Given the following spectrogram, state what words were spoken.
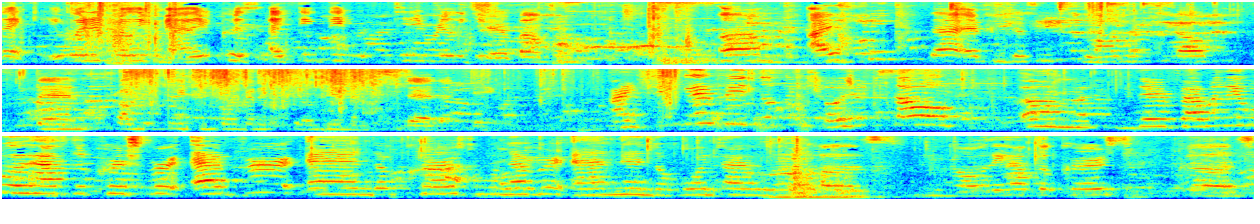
like it wouldn't really matter because I think they didn't really care about him. um I think that if he doesn't kill himself then probably people are gonna kill him instead I think I think if he doesn't kill himself, um, their family will have the curse forever, and the curse will never end in the whole entire world. Cause you know they have the curse. Cause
